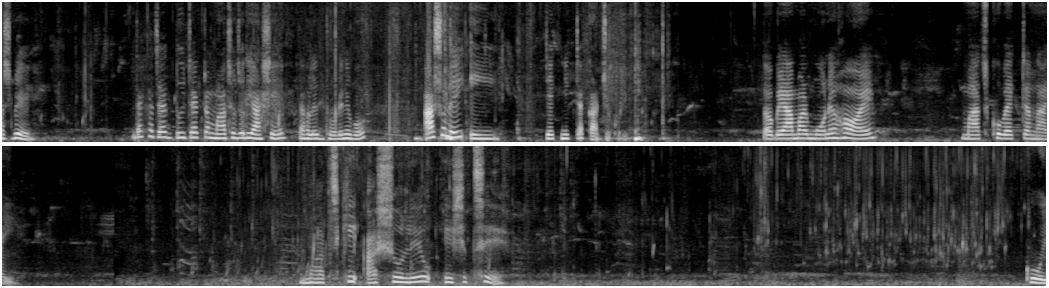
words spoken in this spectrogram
আসবে? দেখা যাক, দুইটা একটা মাছও যদি আসে তাহলে ধরে নেব। আসলেই এই টেকনিকটা কার্যকরী। তবে আমার মনে হয় মাছ খুব একটা নাই। মাছ কি আসলেও এসেছে? কই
